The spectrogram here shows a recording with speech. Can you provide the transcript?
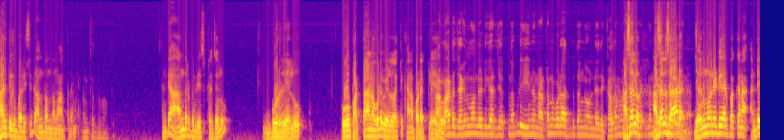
ఆర్థిక పరిస్థితి అంతంత మాత్రమే. అంతంత మాత్రం. అంటే ఆంధ్రప్రదేశ్ ప్రజలు గొర్రెలు ఓ పట్టాన కూడా వీళ్ళకి ఆ కనపడట్లేదు మాట జగన్మోహన్ రెడ్డి గారు చెప్తున్నప్పుడు ఈయన నటన కూడా అద్భుతంగా ఉండేది. ముందు అసలు అసలు సార్. జగన్మోహన్ రెడ్డి గారి పక్కన అంటే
